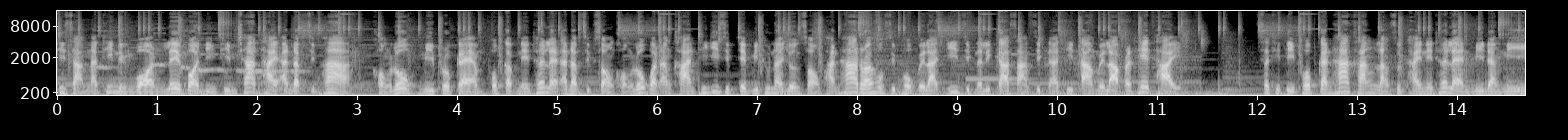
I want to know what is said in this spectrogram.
ที่ 3 นัดที่ 1 วอลเลย์บอลหญิงทีมชาติไทยอันดับ 15 ของโลกมีโปรแกรมพบกับเนเธอร์แลนด์อันดับ 12 ของโลกวันอังคารที่ 27 มิถุนายน 2566 เวลา 20นาฬิกา30 นาทีตามเวลาประเทศไทย สถิติพบกัน 5 ครั้งหลังสุดไทยเนเธอร์แลนด์มีดังนี้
